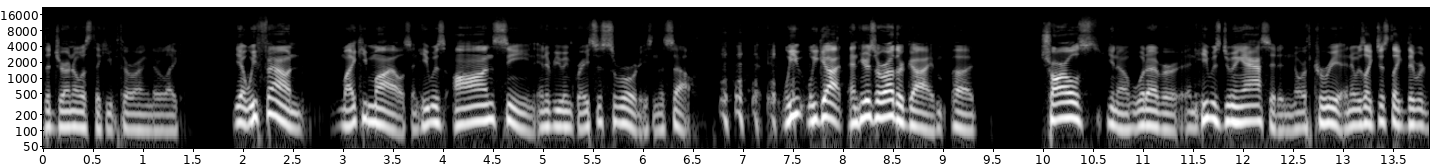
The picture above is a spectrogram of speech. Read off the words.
the journalists they keep throwing they're like, yeah, we found Mikey Miles and he was on scene interviewing racist sororities in the South. we we got and here's our other guy, uh, Charles, you know, whatever, and he was doing acid in North Korea, and it was like just like they were,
